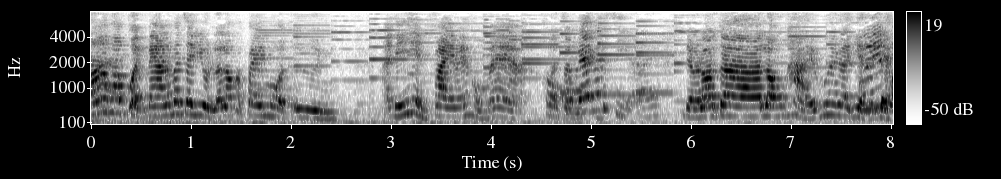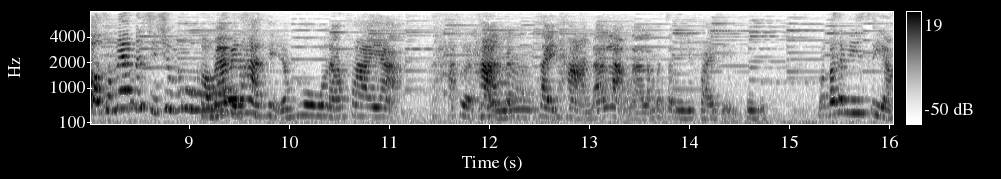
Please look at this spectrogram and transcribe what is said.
มันจะพอกดแมวแล้วมันจะหยุดแล้วเราก็ไปโหมดอื่น อันนี้เห็นไฟไหมของแม่อะของคุณแม่เป็นสีอะไรเดี๋ยวเราจะลองถ่ายให้เพื่อนละเอียดเฮ้ยละเอียดของคุณแม่เป็นสีชมพูของแม่เป็นถ่านสีชมพูนะไฟอะสวยมากถ่านมันใส่ถ่านด้านหลังนะแล้วมันจะมีไฟสีชมพูมันก็จะมีเสียง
